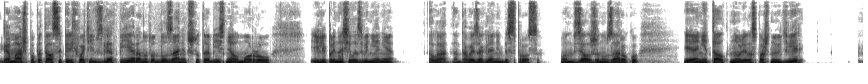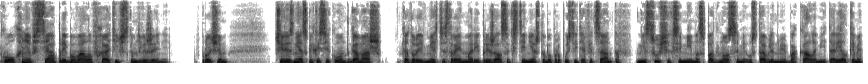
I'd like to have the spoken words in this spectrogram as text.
Гамаш попытался перехватить взгляд Пьера, но тот был занят, что-то объяснял Морроу или приносил извинения. «Ладно, давай заглянем без спроса». Он взял жену за руку, и они толкнули распашную дверь. Кухня вся пребывала в хаотическом движении. Впрочем, через несколько секунд Гамаш, который вместе с Рейн-Мари прижался к стене, чтобы пропустить официантов, несущихся мимо с подносами, уставленными бокалами и тарелками,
